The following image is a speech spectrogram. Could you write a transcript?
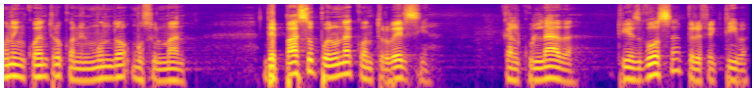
un encuentro con el mundo musulmán, de paso por una controversia calculada, riesgosa, pero efectiva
